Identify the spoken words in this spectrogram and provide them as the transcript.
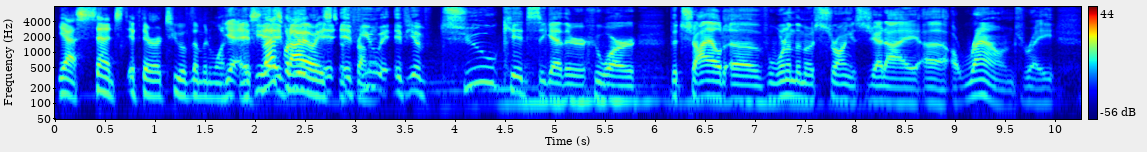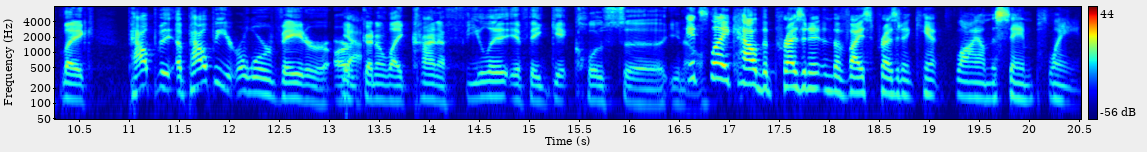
Yeah, sensed if there are two of them in one yeah, place. if So you, that's what you I have- always if from you it. if you have two kids together who are the child of one of the most strongest Jedi uh, around, right? Like Palpy, uh, Palpy or Vader are Yeah. gonna like kind of feel it if they get close to you know. It's like how the president and the vice president can't fly on the same plane.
